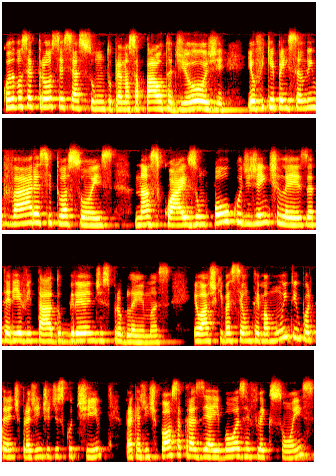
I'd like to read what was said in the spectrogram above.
Quando você trouxe esse assunto para nossa pauta de hoje, eu fiquei pensando em várias situações nas quais um pouco de gentileza teria evitado grandes problemas. Eu acho que vai ser um tema muito importante para a gente discutir, para que a gente possa trazer aí boas reflexões.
